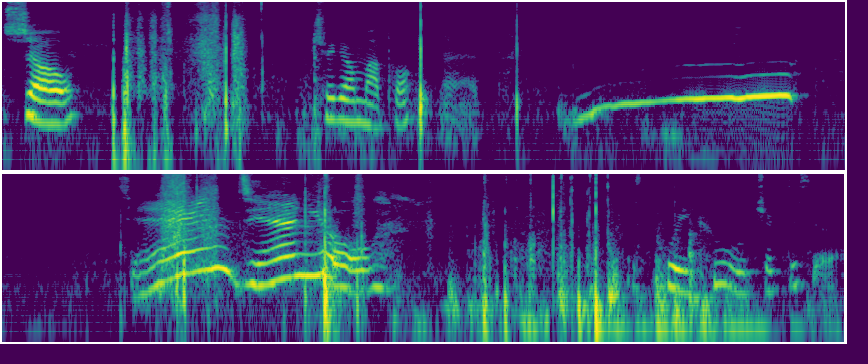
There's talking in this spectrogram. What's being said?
So, check out my pocket knife. Ooh. Dang, Daniel. That's pretty cool. Check this out.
